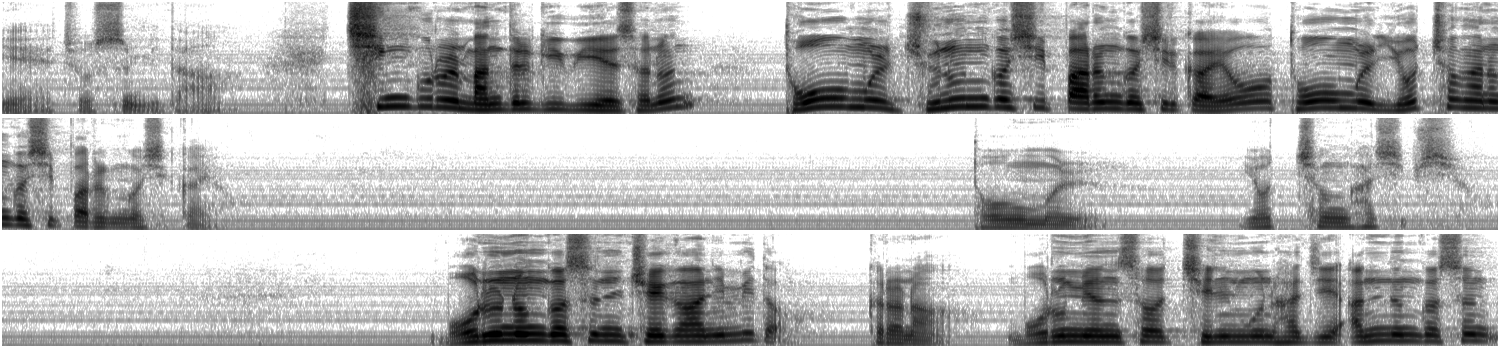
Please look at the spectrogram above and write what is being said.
예, 좋습니다. 친구를 만들기 위해서는 도움을 주는 것이 빠른 것일까요? 도움을 요청하는 것이 빠른 것일까요? 도움을 요청하십시오. 모르는 것은 죄가 아닙니다. 그러나 모르면서 질문하지 않는 것은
